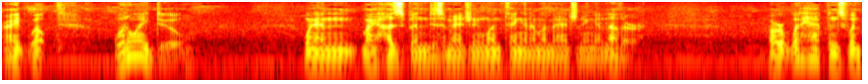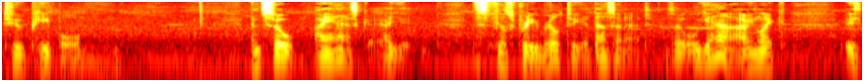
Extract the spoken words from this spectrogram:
right? Well, what do I do when my husband is imagining one thing and I'm imagining another? Or what happens when two people. And so I ask, I, this feels pretty real to you, doesn't it? I say, well, yeah. I mean, like, is,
